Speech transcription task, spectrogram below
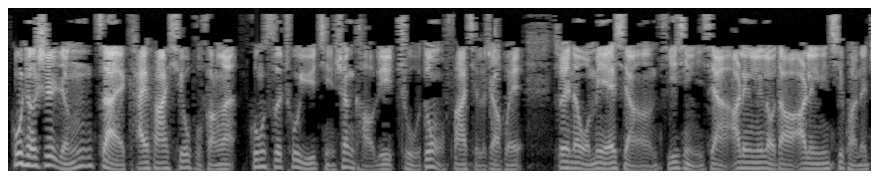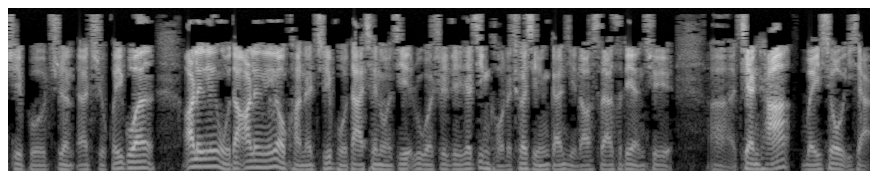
工程师仍在开发修复方案。公司出于谨慎考虑，主动发起了召回。所以呢，我们也想提醒一下，二零零六到二零零七款的吉普指呃指挥官，二零零五到二零零六款的吉普大切诺基，如果是这些进口的车型，赶紧到 4S 店去啊检查维修一下。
